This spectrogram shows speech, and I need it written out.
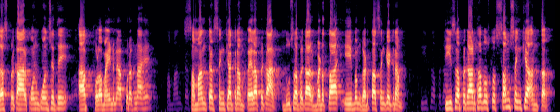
दस प्रकार। कौन कौन से थे? आप थोड़ा माइंड में आपको रखना है। समांतर संख्या क्रम पहला प्रकार, दूसरा प्रकार, बढ़ता एवं घटता संख्या क्रम तीसरा प्रकार था दोस्तों सम संख्या अंतर।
